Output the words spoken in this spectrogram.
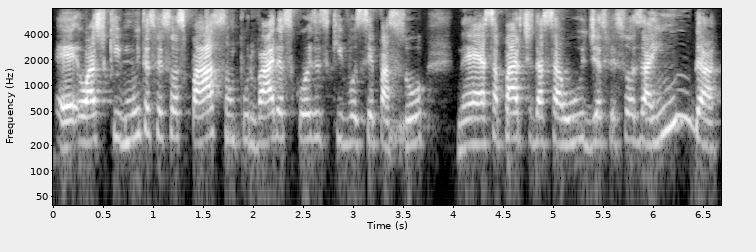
É, eu acho que muitas pessoas passam por várias coisas que você passou, né? Essa parte da saúde, as pessoas ainda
